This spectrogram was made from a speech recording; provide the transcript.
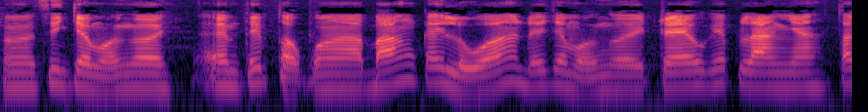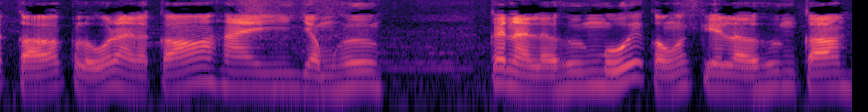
À, xin chào mọi người, em tiếp tục à, bán cái lũa để cho mọi người treo ghép lan nha. Tất cả các lũa này là có hai dòng hương. Cái này là hương muối, còn cái kia là hương com.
